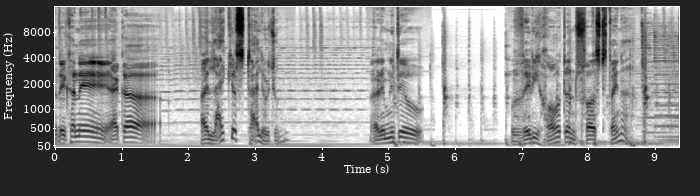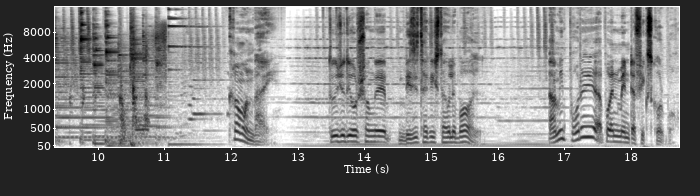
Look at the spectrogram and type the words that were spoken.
আর এখানে একা I like your style Arjun. আর এমনিতেও ভেরি হট অ্যান্ড ফার্স্ট তাই না? কমন ভাই তুই যদি ওর সঙ্গে বিজি থাকিস তাহলে বল। আমি পরে অ্যাপয়েন্টমেন্টটা ফিক্স করব।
